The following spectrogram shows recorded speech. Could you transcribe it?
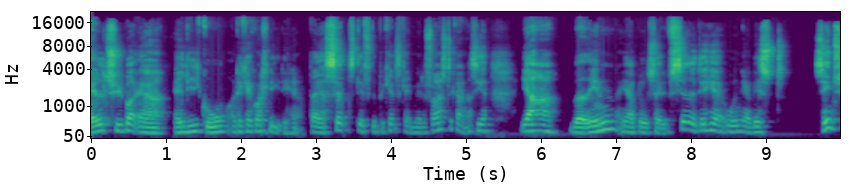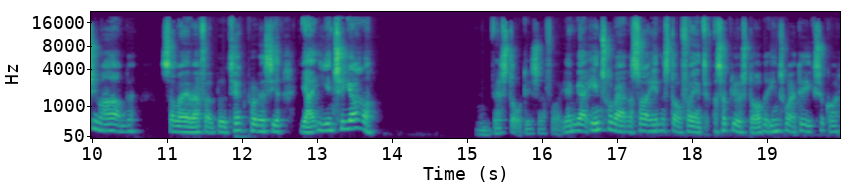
alle typer er, er lige gode, og det kan jeg godt lide det her. Da jeg selv stiftede bekendtskab med det første gang og siger, jeg har været inde, og jeg er blevet certificeret i det her, uden jeg vidste sindssygt meget om det, så var jeg i hvert fald blevet tændt på det og siger, jeg er i interiøret. Hvad står det så for? Jamen, jeg er introvert, og så er ind står for, int- og så bliver jeg stoppet. Introvert, det er ikke så godt.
